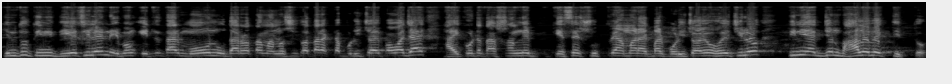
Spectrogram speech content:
কিন্তু তিনি দিয়েছিলেন এবং এতে তার মন, উদারতা, মানসিকতার একটা পরিচয় পাওয়া যায়। হাইকোর্টে তার সঙ্গে কেসের সূত্রে আমার একবার পরিচয়ও হয়েছিল। তিনি একজন ভালো ব্যক্তিত্ব।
